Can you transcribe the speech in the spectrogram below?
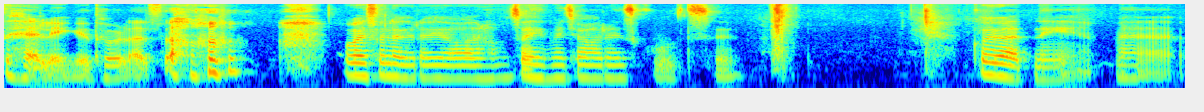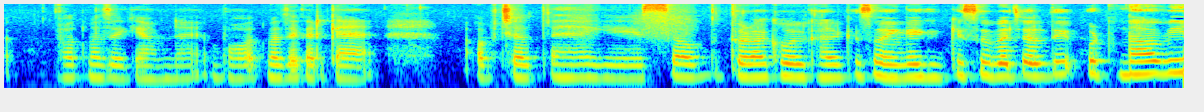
सह लेंगे थोड़ा सा। अब ऐसा लग रहा है यार, हम सही में जा रहे हैं स्कूल से। कोई बात नहीं, मैं बहुत मज़े किए हमने, बहुत मज़े करके आए। अब चलते हैं ये सब थोड़ा खोल खाल के सोएँगे क्योंकि सुबह जल्दी उठना भी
